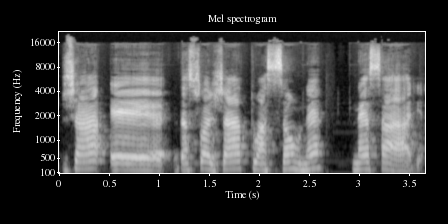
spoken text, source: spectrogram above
já é, da sua já atuação, né, nessa área?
